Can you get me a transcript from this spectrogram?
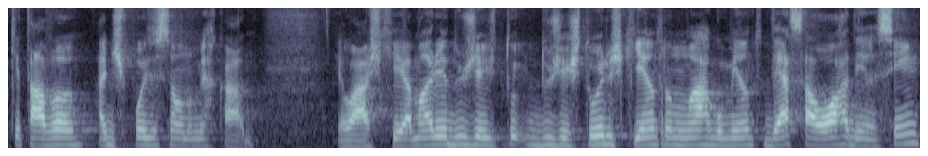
que estava à disposição no mercado. Eu acho que a maioria dos gestores que entram num argumento dessa ordem assim,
